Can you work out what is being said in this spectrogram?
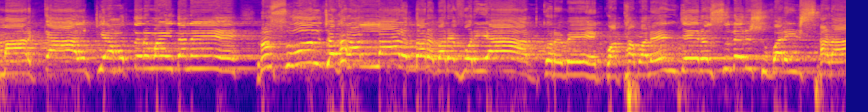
আমার কাল কিয়ামতের ময়দানে রসুল যখন আল্লাহর দরবারে ফরিয়াদ করবে, কথা বলেন যে রসুলের সুপারিশ ছাড়া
